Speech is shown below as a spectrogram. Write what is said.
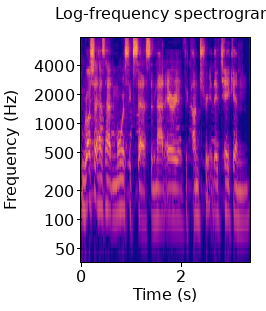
Russia has had more success in that area of the country. They've taken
